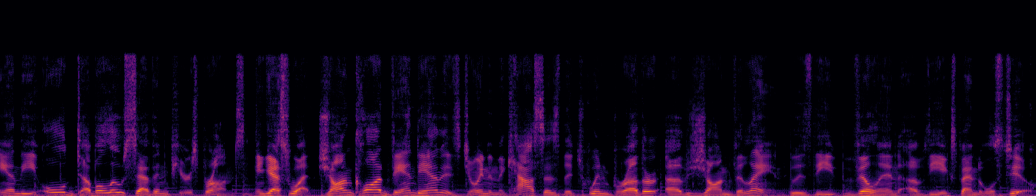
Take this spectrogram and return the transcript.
and the old 007 Pierce Brosnan. And guess what? Jean Claude Van Damme is joining the cast as the twin brother of Jean Vilain, who is the villain of The Expendables 2.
